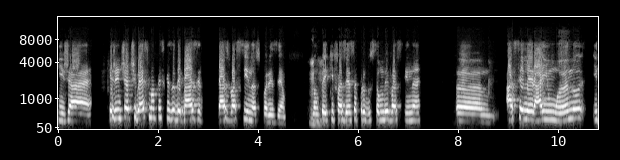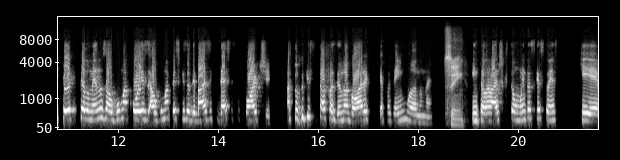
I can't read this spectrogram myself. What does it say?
que já que a gente já tivesse uma pesquisa de base das vacinas, por exemplo. Não uhum. ter que fazer essa produção de vacina uh, acelerar em um ano e ter pelo menos alguma coisa, alguma pesquisa de base que desse suporte a tudo que se está fazendo agora, que quer fazer em um ano, né? Sim. Então eu acho que são muitas questões que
